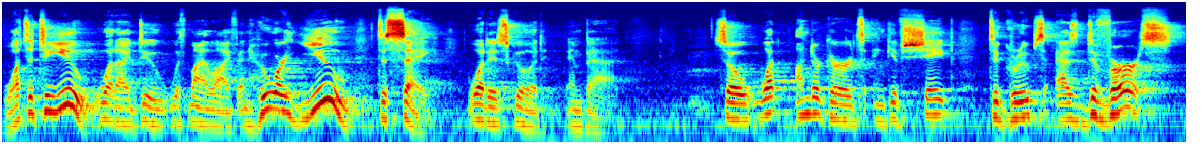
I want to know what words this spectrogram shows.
what's it to you what I do with my life? And who are you to say what is good and bad? So, what undergirds and gives shape to groups as diverse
